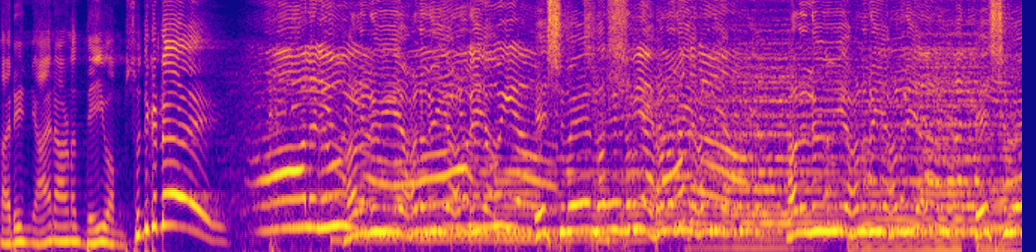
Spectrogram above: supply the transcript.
കാര്യം ഞാനാണ് ദൈവം. ശ്രദ്ധിക്കട്ടെ? ഹല്ലേലൂയ, ഹല്ലേലൂയ, ഹല്ലേലൂയ, ഹല്ലേലൂയ. ഹല്ലേലൂയ. യേശുവേ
